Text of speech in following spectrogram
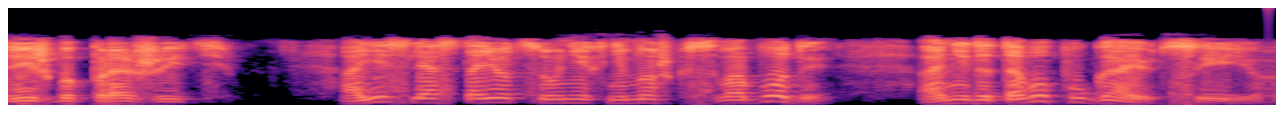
лишь бы прожить. А если остается у них немножко свободы, они до того пугаются ее,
